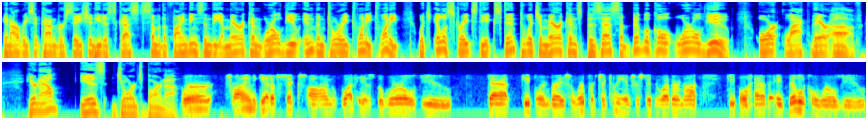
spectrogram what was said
In our recent conversation, he discussed some of the findings in the American Worldview Inventory 2020, which illustrates the extent to which Americans possess a biblical worldview or lack thereof. Here now is George Barna. We're trying to get a fix on what is the worldview that people embrace, and we're particularly interested in whether or not people have a biblical worldview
